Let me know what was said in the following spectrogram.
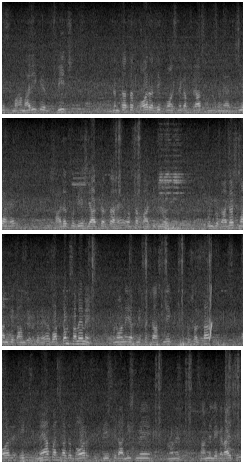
इस महामारी के बीच जनता तक और अधिक पहुँचने का प्रयास हम लोगों ने आज किया है। शहादत को देश याद करता है और सब पार्टी के लोग उनको आदर्श मान के काम करते रहे और बहुत कम समय में उन्होंने अपनी प्रशासनिक कुशलता और एक नयापन का जो दौर इस देश की राजनीति में उन्होंने सामने लेकर आए थे,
